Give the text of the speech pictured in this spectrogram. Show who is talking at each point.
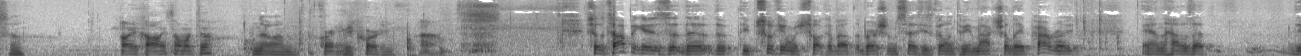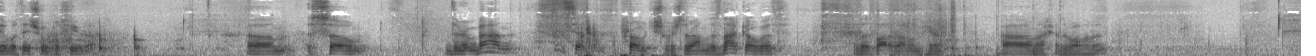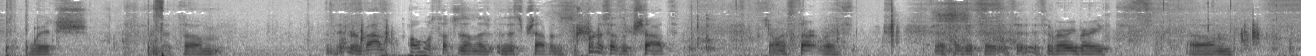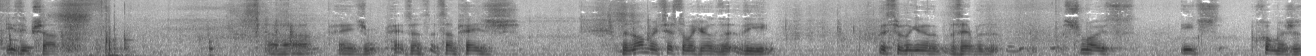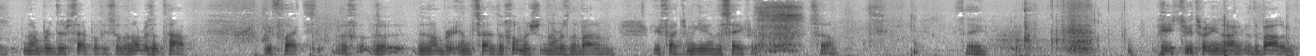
Speaker 1: So
Speaker 2: Oh, you're calling someone too?
Speaker 1: no, I'm recording. Recording.
Speaker 2: Oh.
Speaker 1: So the topic is the the the, the psukim which talk about the Bershom says he's going to be makshale paroi, and how does that deal with issue of bechira? Um, so the Ramban says an approach which the Rambam does not go with. There's a lot of Rambam here. Uh, I'm not going to do all of it. Which that um, the Ramban almost touches on the, this pshat, but the Sforno says a pshat, which I want to start with. I think it's a it's a, it's a very very um, easy pshat. Uh, page, page it's on page. The numbering system over here. The, the this is the beginning of the, the Sefer. The Shmois, each chumash is numbered separately, so the numbers on top reflect the, the, the number inside the chumash. The numbers on the bottom reflect the beginning of the Sefer. So, see, page three twenty nine at the bottom.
